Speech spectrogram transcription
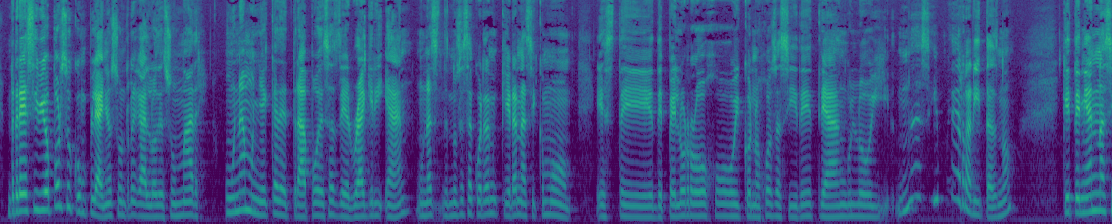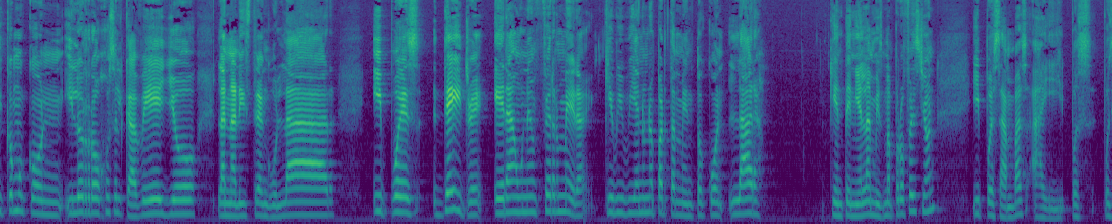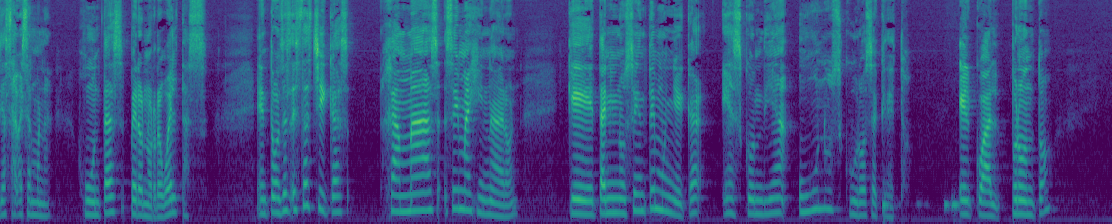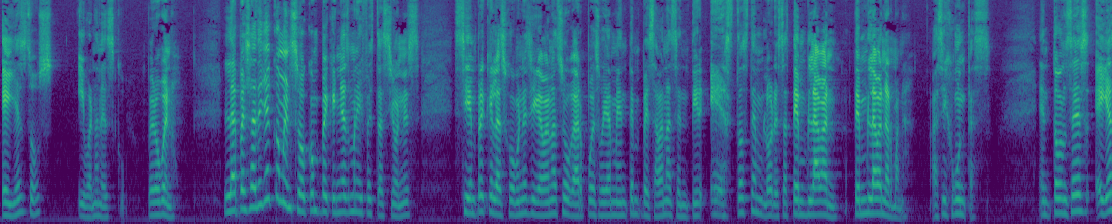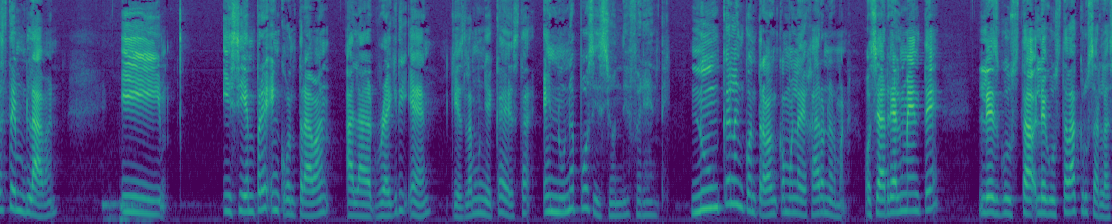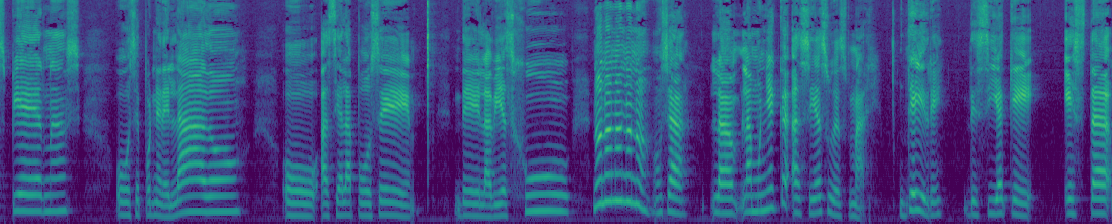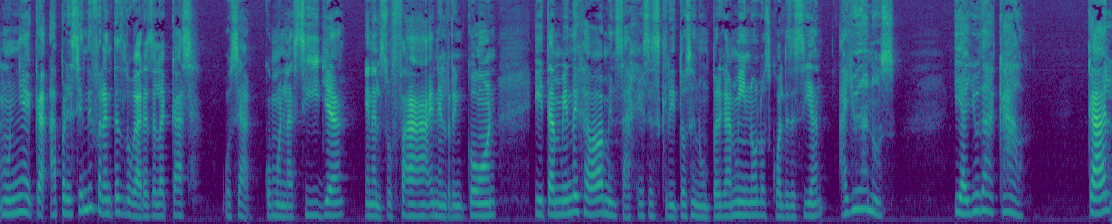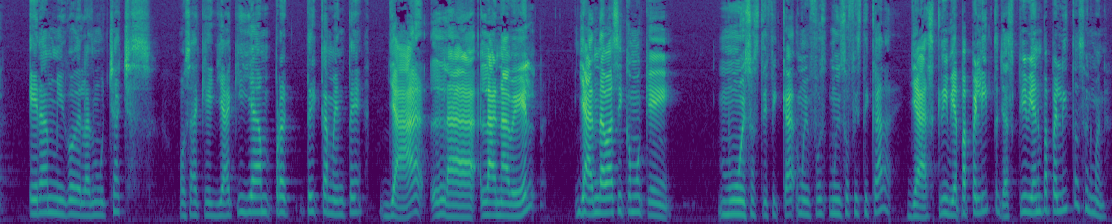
recibió por su cumpleaños un regalo de su madre. Una muñeca de trapo de esas de Raggedy Ann. Unas, no sé si se acuerdan que eran así como este de pelo rojo y con ojos así de triángulo y así raritas, ¿no? Que tenían así como con hilos rojos el cabello, la nariz triangular y pues Deidre era una enfermera que vivía en un apartamento con Lara, quien tenía la misma profesión y pues ambas ahí, pues, pues ya sabes, hermana, juntas pero no revueltas. Entonces estas chicas jamás se imaginaron que tan inocente muñeca escondía un oscuro secreto, el cual pronto ellas dos iban a descubrir. Pero bueno, la pesadilla comenzó con pequeñas manifestaciones siempre que las jóvenes llegaban a su hogar, pues obviamente empezaban a sentir estos temblores, o sea, temblaban, temblaban, hermana, así juntas. Entonces, ellas temblaban y, y siempre encontraban a la Raggedy Ann, que es la muñeca esta, en una posición diferente. Nunca la encontraban como la dejaron, hermana. O sea, realmente les le gustaba cruzar las piernas, o se ponía de lado, o hacía la pose de la Vies Who. No, no, no, no, no. O sea, la, la muñeca hacía su desmadre. Deidre decía que esta muñeca aparecía en diferentes lugares de la casa. O sea, como en la silla, en el sofá, en el rincón. Y también dejaba mensajes escritos en un pergamino, los cuales decían, ayúdanos y ayuda a Cal. Cal era amigo de las muchachas. O sea que ya aquí ya prácticamente, ya la, la Anabel ya andaba así como que muy, muy, muy sofisticada. Ya escribía papelitos, ya escribía en papelitos, hermana.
